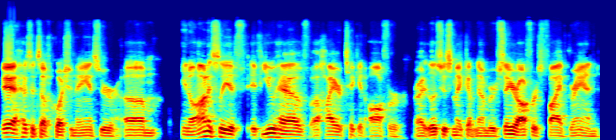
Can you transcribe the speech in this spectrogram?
Yeah, that's a tough question to answer. Um, you know honestly if if you have a higher ticket offer right let's just make up numbers. Say your offer is five grand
